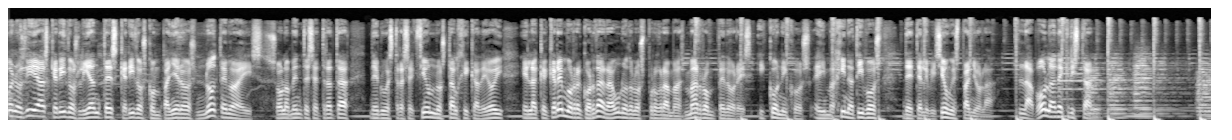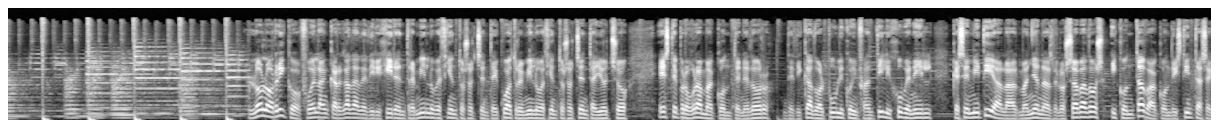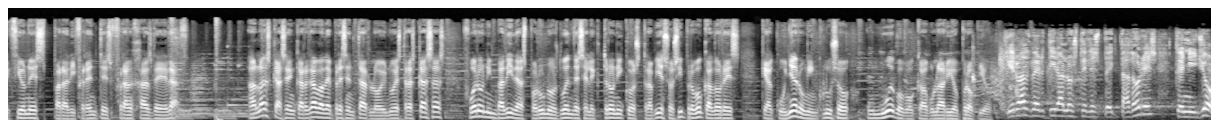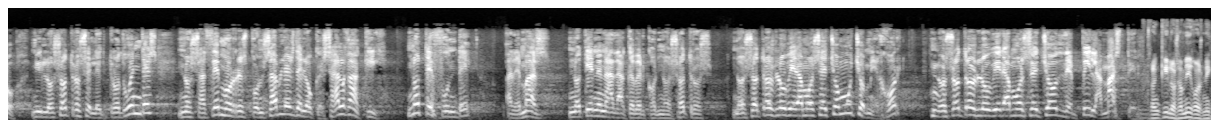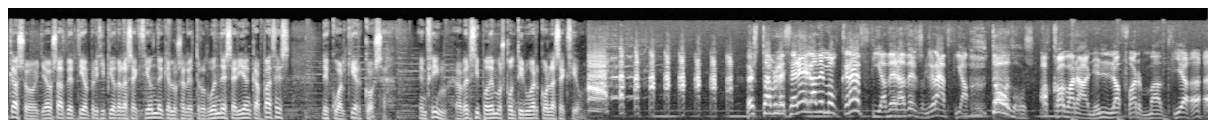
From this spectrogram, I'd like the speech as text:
Buenos días, queridos liantes, queridos compañeros, no temáis. Solamente se trata de nuestra sección nostálgica de hoy, en la que queremos recordar a uno de los programas más rompedores, icónicos e imaginativos de televisión española, La Bola de Cristal. Lolo Rico fue la encargada de dirigir entre 1984 y 1988 este programa contenedor dedicado al público infantil y juvenil que se emitía a las mañanas de los sábados y contaba con distintas secciones para diferentes franjas de edad. Alaska se encargaba de presentarlo y nuestras casas fueron invadidas por unos duendes electrónicos traviesos y provocadores que acuñaron incluso un nuevo vocabulario propio. Quiero advertir a los telespectadores que ni yo ni los otros electroduendes nos hacemos responsables de lo que salga aquí. No te funde. Además, no tiene nada que ver con nosotros. Nosotros lo hubiéramos hecho mucho mejor. Nosotros lo hubiéramos hecho de pila máster. Tranquilos amigos, ni caso, ya os advertí al principio de la sección de que los electroduendes serían capaces de cualquier cosa. En fin, a ver si podemos continuar con la sección. Estableceré la democracia de la desgracia. Todos acabarán en la farmacia.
